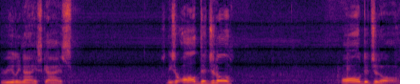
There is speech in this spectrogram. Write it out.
Really nice, guys. So these are all digital. All digital.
